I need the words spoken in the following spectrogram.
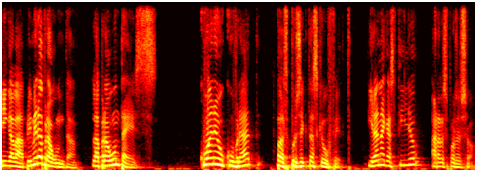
Vinga, va, primera pregunta. La pregunta és, quan heu cobrat pels projectes que heu fet? I l'Anna Castillo ha respost això.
